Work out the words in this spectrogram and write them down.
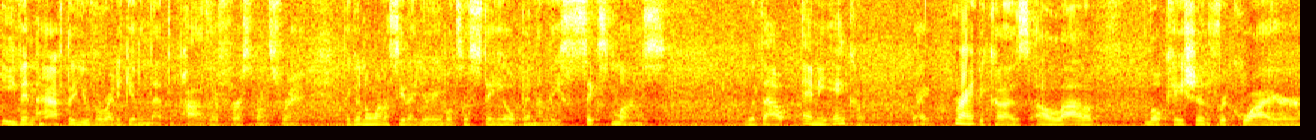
even after you've already given that deposit first month's rent. They're gonna want to see that you're able to stay open at least six months without any income, right? Right. Because a lot of locations require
